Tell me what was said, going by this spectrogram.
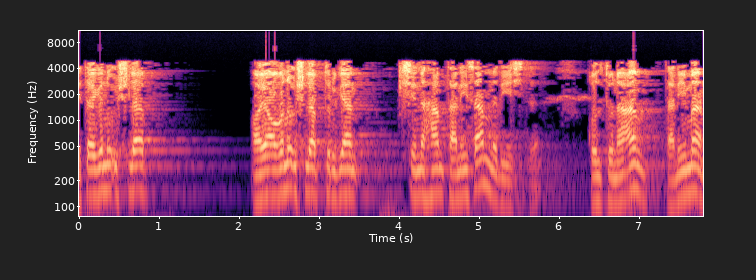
etagini ushlab oyog'ini ushlab turgan kishini ham taniysanmi deyishdi qultu naam taniyman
